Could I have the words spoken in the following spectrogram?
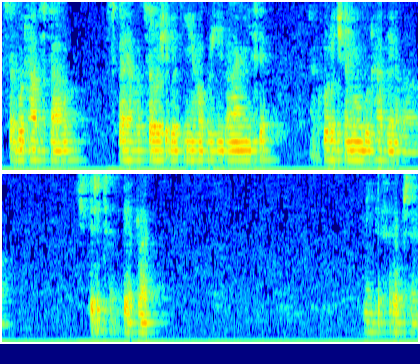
se Buddha vzdal svého celoživotního užívání si a kvůli čemu Buddha věnoval 45 let. Se dobře,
